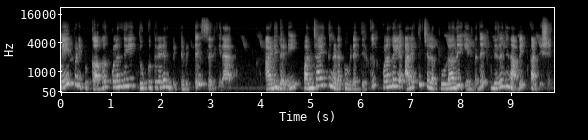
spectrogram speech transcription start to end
மேற்படிப்புக்காக குழந்தையை தூக்குத்துறையிடம் விட்டுவிட்டு செல்கிறார். அடிதடி பஞ்சாயத்து நடக்கும் இடத்திற்கு குழந்தையை அழைத்துச் செல்லக்கூடாது என்பது நிரஞ்சனாவின் கண்டிஷன்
